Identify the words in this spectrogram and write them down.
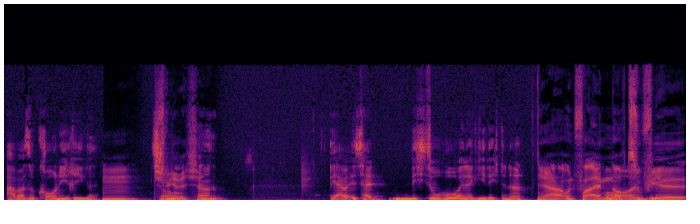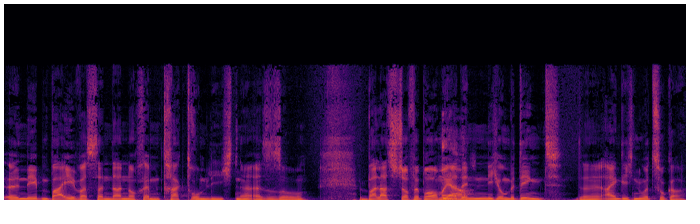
aber so Corny-Riegel. Mm, schwierig, so, ja. Also, ja, ist halt nicht so hohe Energiedichte, ne? Ja, und vor allem noch zu viel äh, nebenbei, was dann da noch im Trakt rumliegt, ne? Also so Ballaststoffe brauchen wir ja, ja denn nicht unbedingt. Äh, eigentlich nur Zucker.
